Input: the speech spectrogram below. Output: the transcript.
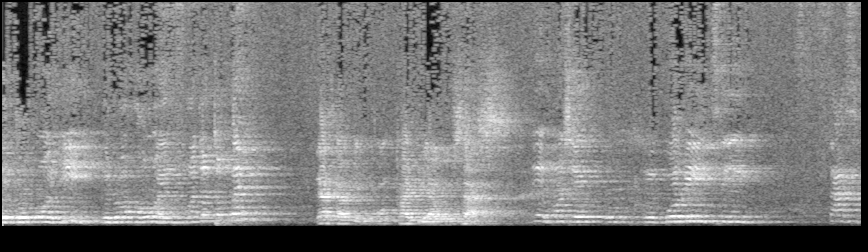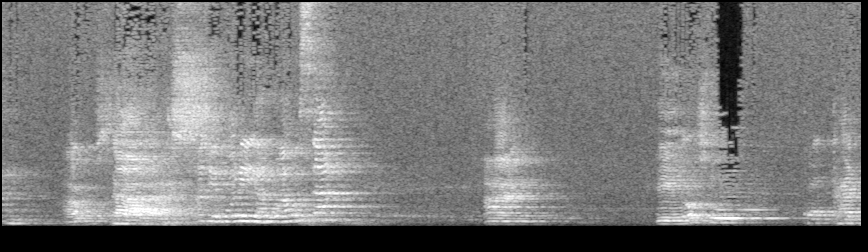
èrò wọn yìí èrò ọkọ̀ wọn ọjọ́ tó pẹ́. that's how they won card their hausas. bí èèmọ̀ ṣe borí ti sars mi. hausas. wọ́n ṣe borí àwọn hausa. and they also conquered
